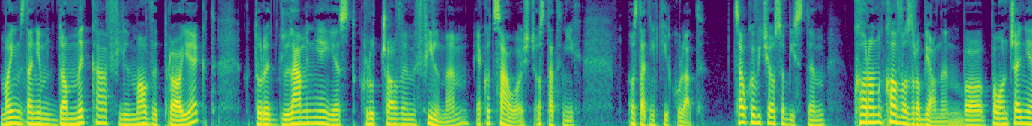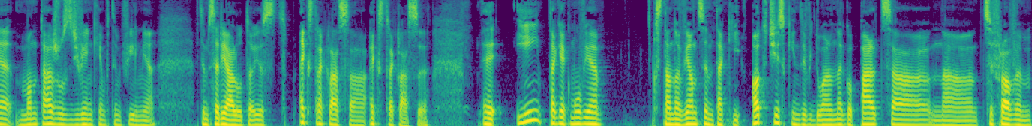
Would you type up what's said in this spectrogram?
moim zdaniem domyka filmowy projekt, który dla mnie jest kluczowym filmem jako całość ostatnich, ostatnich kilku lat. Całkowicie osobistym, koronkowo zrobionym, bo połączenie montażu z dźwiękiem w tym filmie w tym serialu to jest ekstra klasa, ekstra klasy. I tak jak mówię, stanowiącym taki odcisk indywidualnego palca na cyfrowym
